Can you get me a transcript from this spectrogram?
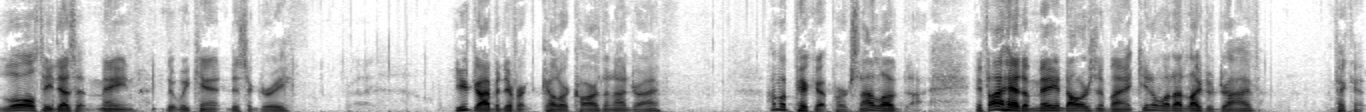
Loyalty doesn't mean that we can't disagree. You drive a different color car than I drive. I'm a pickup person. I love. If I had a million dollars in the bank, you know what I'd like to drive? Pickup.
